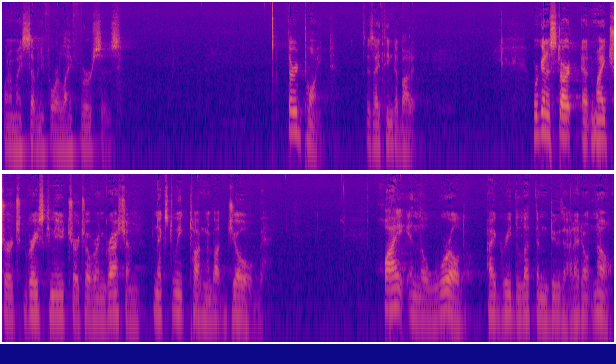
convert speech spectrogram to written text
one of my 74 life verses. Third point, as I think about it. We're going to start at my church, Grace Community Church over in Gresham, next week talking about Job. Why in the world I agreed to let them do that, I don't know.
